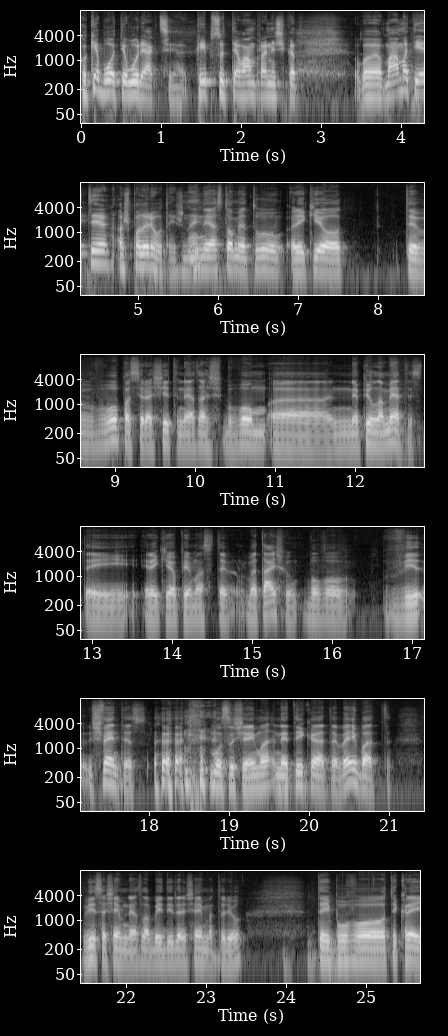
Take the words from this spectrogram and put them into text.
Kokia buvo tėvų reakcija? Kaip su tėvam praneši, kad mama, tėti, aš padariau tai, žinai? Nes tuo metu reikėjo tėvų pasirašyti, nes aš buvau uh, nepilnametis, tai reikėjo pirmas, tai, bet aišku, buvo vi, šventės mūsų šeima, ne tik tėvai, bet visą šeimą, nes labai didelį šeimą turiu. Tai buvo tikrai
